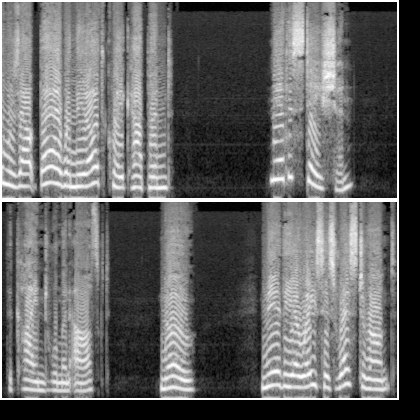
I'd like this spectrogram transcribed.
was out there when the earthquake happened. Near the station? the kind woman asked. No, near the Oasis restaurant,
